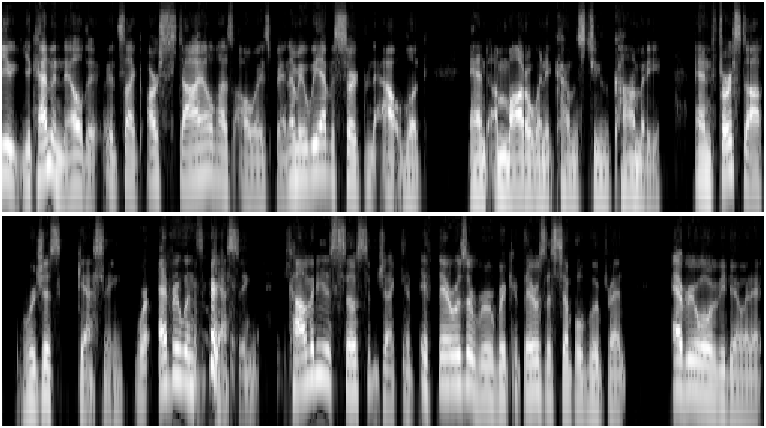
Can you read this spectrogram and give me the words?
you you kind of nailed it. It's like our style has always been. I mean, we have a certain outlook and a model when it comes to comedy. And first off, we're just guessing. Where everyone's guessing. Comedy is so subjective. If there was a rubric, if there was a simple blueprint, everyone would be doing it,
